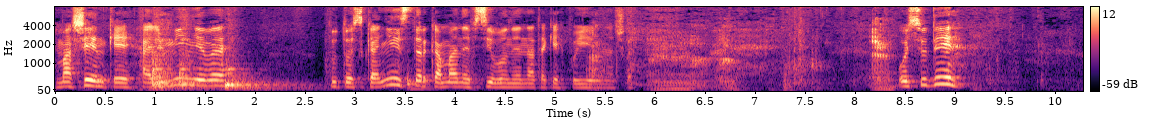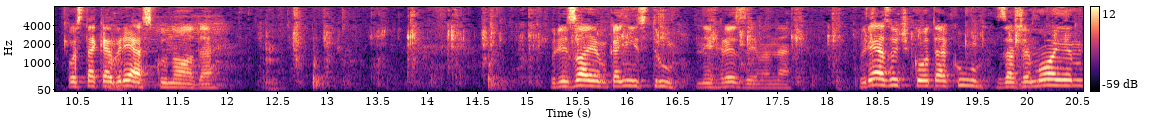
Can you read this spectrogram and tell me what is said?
машинки алюмінієве. Тут ось каністерка, в мене всі вони на таких поїлочках. Ось сюди ось таке врізку треба. Врізаємо каністру, не гризи мене. Врізочку таку зажимаємо.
